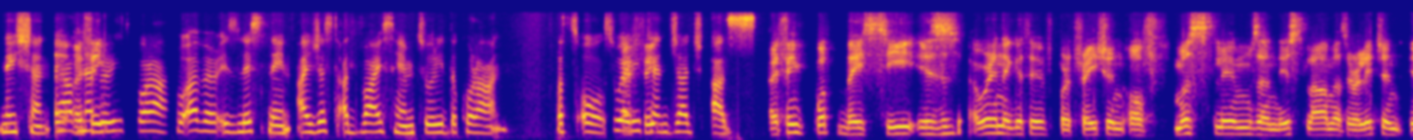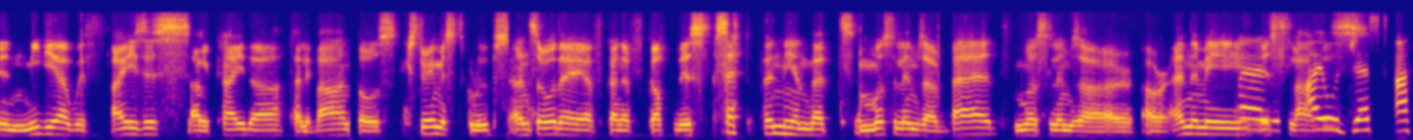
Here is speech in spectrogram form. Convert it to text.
nation. They have I never think- read Quran. Whoever is listening, I just advise him to read the Quran. That's all. It's where I you think- can judge us. I think what they see is a very negative portrayal of Muslims and Islam as a religion in media with ISIS, Al Qaeda, Taliban, those extremist groups. And so they have kind of got this set opinion that Muslims are bad, Muslims are our enemy, Well, Islam I would is just ask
